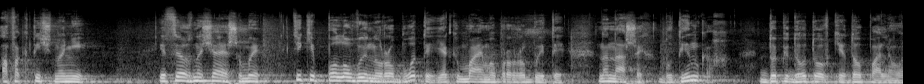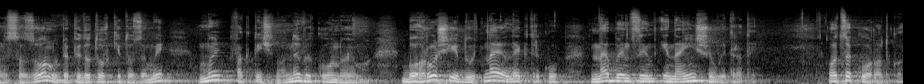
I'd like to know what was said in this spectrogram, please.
а фактично ні. І це означає, що ми тільки половину роботи, яку маємо проробити на наших будинках до підготовки до опального сезону, до підготовки до зими, ми фактично не виконуємо. Бо гроші йдуть на електрику, на бензин і на інші витрати. Оце коротко.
